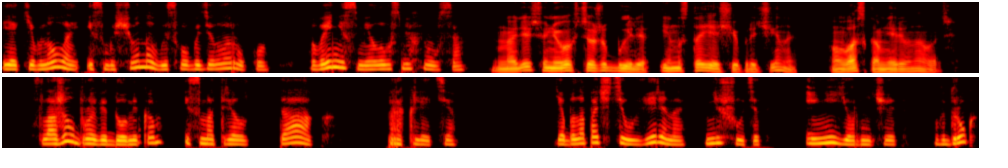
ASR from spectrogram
Я кивнула и смущенно высвободила руку. Вейни смело усмехнулся. «Надеюсь, у него все же были и настоящие причины вас ко мне ревновать». Сложил брови домиком и смотрел так... Проклятие. Я была почти уверена, не шутит и не ерничает. Вдруг,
